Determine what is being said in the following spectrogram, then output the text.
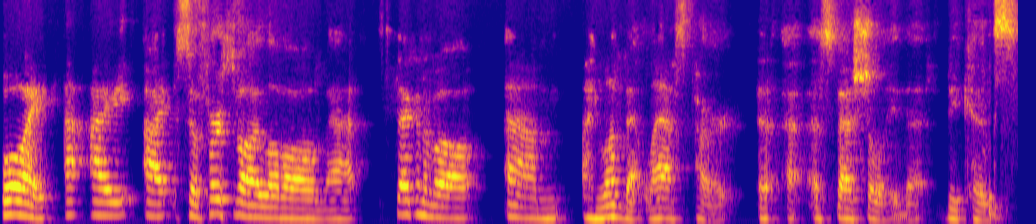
Boy, I, I, I so first of all, I love all of that. Second of all, um, I love that last part, uh, uh especially that because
